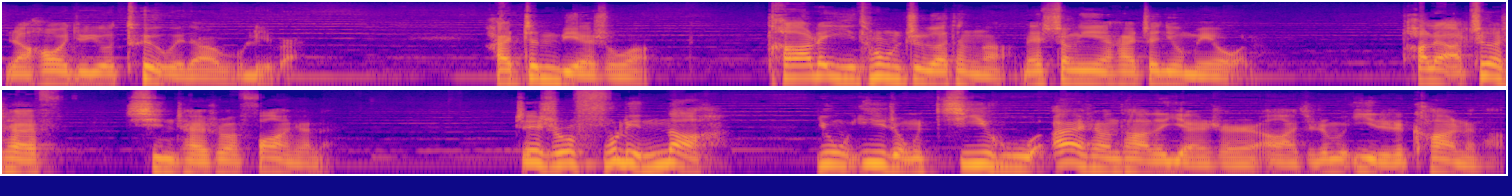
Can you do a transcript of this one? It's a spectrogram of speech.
然后就又退回到屋里边。还真别说，他这一通折腾啊，那声音还真就没有了。他俩这才心才算放下来。这时候福林呐，用一种几乎爱上他的眼神啊，就这么一直看着他。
